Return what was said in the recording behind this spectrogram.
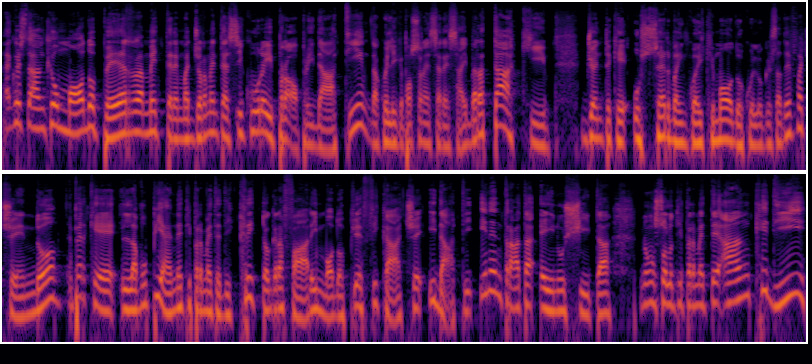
e questo è anche un modo per mettere maggiormente al sicuro i propri dati da quelli che possono essere cyberattacchi, gente che osserva in qualche modo quello che state facendo, perché la VPN ti permette di crittografare in modo più efficace i dati in entrata e in uscita. Non solo ti permette anche di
